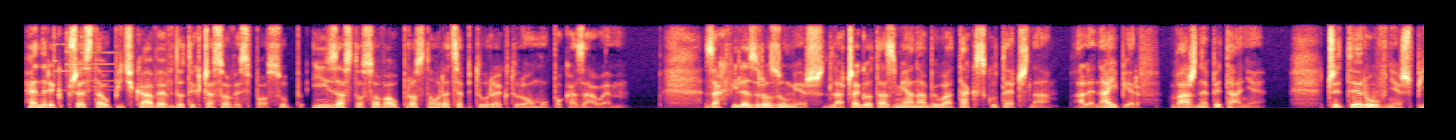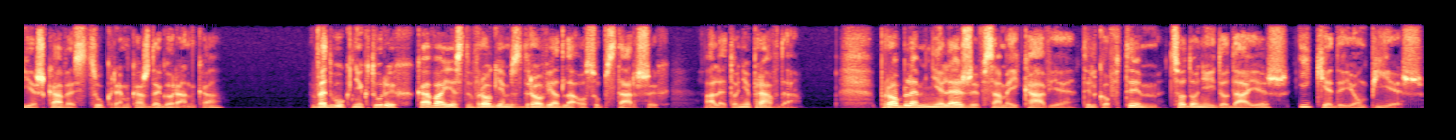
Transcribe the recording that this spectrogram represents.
Henryk przestał pić kawę w dotychczasowy sposób i zastosował prostą recepturę, którą mu pokazałem. Za chwilę zrozumiesz, dlaczego ta zmiana była tak skuteczna, ale najpierw ważne pytanie – czy ty również pijesz kawę z cukrem każdego ranka? Według niektórych kawa jest wrogiem zdrowia dla osób starszych, ale to nieprawda. Problem nie leży w samej kawie, tylko w tym, co do niej dodajesz i kiedy ją pijesz.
